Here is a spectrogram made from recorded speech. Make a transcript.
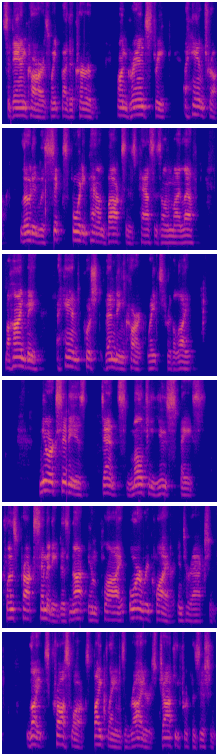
sedan cars wait by the curb. On Grand Street, a hand truck loaded with six 40 pound boxes passes on my left. Behind me, a hand pushed vending cart waits for the light. New York City is dense, multi use space. Close proximity does not imply or require interaction. lights, crosswalks, bike lanes, and riders jockey for position.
